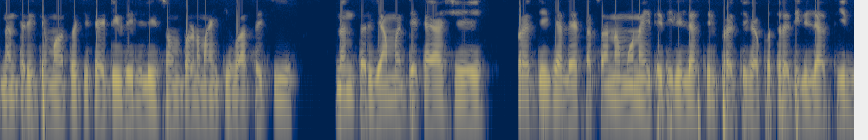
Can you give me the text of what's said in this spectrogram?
नंतर इथे महत्त्वाची काही टीप दिलेली संपूर्ण माहिती वाचायची. नंतर यामध्ये काय असे प्रत्येका लेखाचा नमुना इथे दिलेले असतील प्रत्येकापत्र दिलेले असतील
